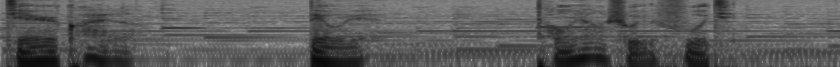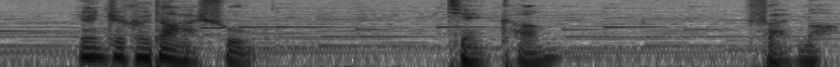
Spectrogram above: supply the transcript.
节日快乐。六月，属于父亲，愿这棵大树健康繁茂。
